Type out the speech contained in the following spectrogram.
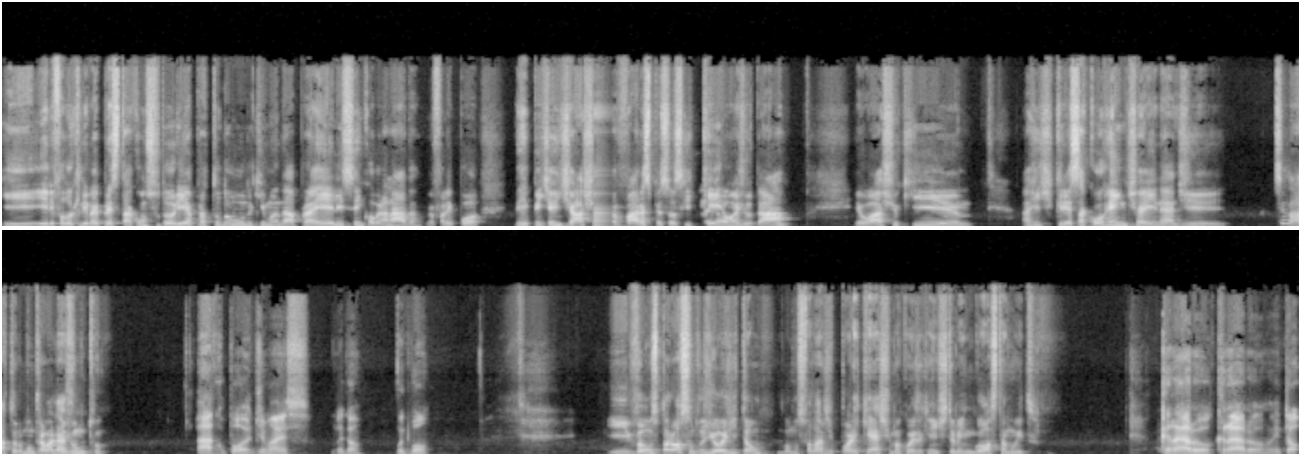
E, e, ele falou que ele vai prestar consultoria para todo mundo que mandar para ele sem cobrar nada. Eu falei, pô, de repente a gente acha várias pessoas que queiram Legal. ajudar. Eu acho que a gente cria essa corrente aí, né? De, sei lá, todo mundo trabalhar junto. Ah, pô, demais. Legal. Muito bom. E vamos para o assunto de hoje, então. Vamos falar de podcast, uma coisa que a gente também gosta muito. Claro, claro. Então,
